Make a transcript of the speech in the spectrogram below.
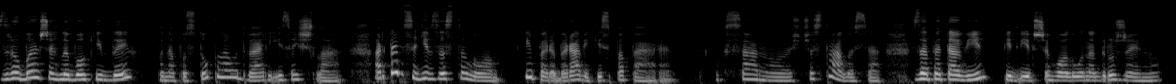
Зробивши глибокий вдих, вона постукала у двері і зайшла. Артем сидів за столом і перебирав якісь папери. Оксано, що сталося? запитав він, підвівши голову на дружину.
